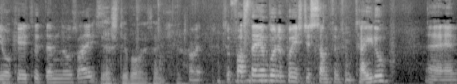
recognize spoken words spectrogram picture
We okay to dim those lights? Yes, dear boy, thank you. Alright. So first thing I'm going to play is just something from Tidal. Um,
